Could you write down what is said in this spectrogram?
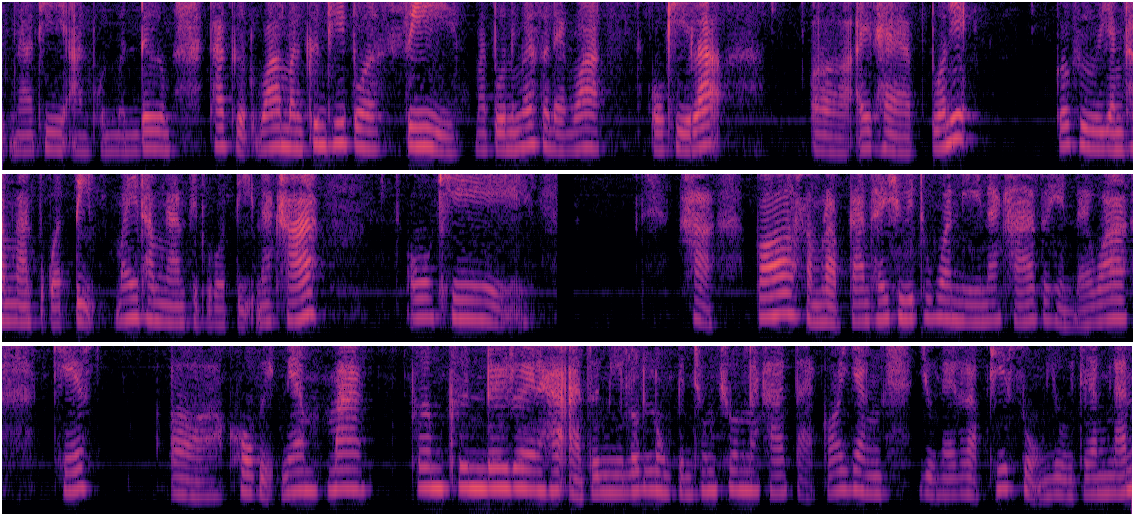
10 นาทีอ่านผลเหมือนเดิม ถ้าเกิดว่ามันขึ้นที่ตัว C มาตัวนึงก็แสดงว่าโอเคละไอแถบตัวนี้ ก็คือยังทำงานปกติไม่ทำงานผิดปกตินะคะ โอเคค่ะ ก็สำหรับการใช้ชีวิตทุกวันนี้นะคะ จะเห็นได้ว่าเคสเอ่อโควิดเนี่ยมาก พิ่มขึ้นเรื่อยๆนะคะ อาจจะมีลดลงเป็นช่วงๆนะคะ แต่ก็ยังอยู่ในระดับที่สูงอยู่ดังนั้น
